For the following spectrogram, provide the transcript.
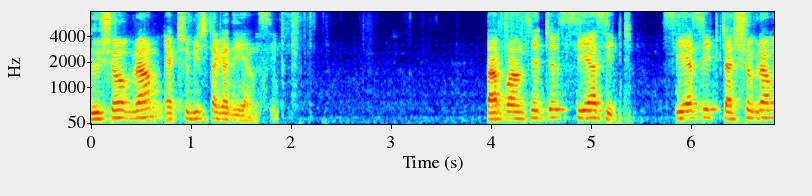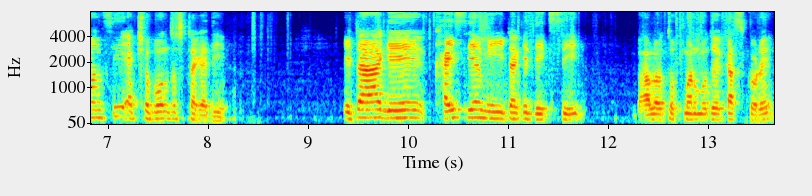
দুইশো গ্রাম, একশো বিশ টাকা দিয়ে আনছি। তারপর আনছি হচ্ছে সিয়াসিড সিয়াসিড চারশো গ্রাম আনছি, একশো পঞ্চাশ টাকা দিয়ে। এটা আগে খাইছি আমি, এটাকে দেখছি। ভালো তোকমার মতো কাজ করে।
